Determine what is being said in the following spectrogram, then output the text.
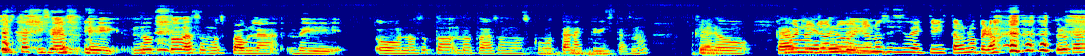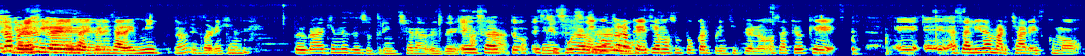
Justo quizás eh, no todas somos Paula de o no, to- no todas somos como tan activistas, ¿no? Pero cada bueno, quien yo no, yo no sé si soy activista o no, pero pero cada No, pero sí lo desde- eres a diferencia de mí, ¿no? Por ejemplo. Pero cada quien desde su trinchera, desde ajá, exacto, es eh, que es puede eso. Y justo lo que decíamos un poco al principio, ¿no? O sea, creo que eh, eh, salir a marchar es como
